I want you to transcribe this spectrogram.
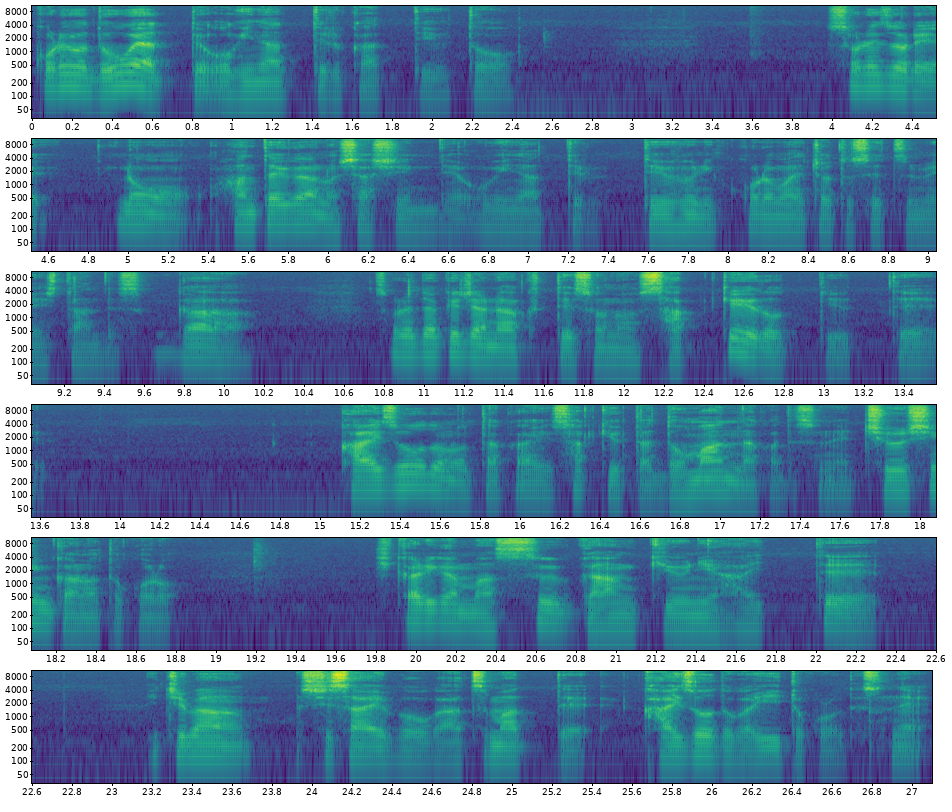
これをどうやって補ってるかっていうとそれぞれの反対側の写真で補ってるっていうふうにこれまでちょっと説明したんですがそれだけじゃなくてその殺景度って言って解像度の高いさっき言ったど真ん中ですね。中心下のところ。光がまっすぐ眼球に入って一番視細胞が集まって解像度がいいところですね。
